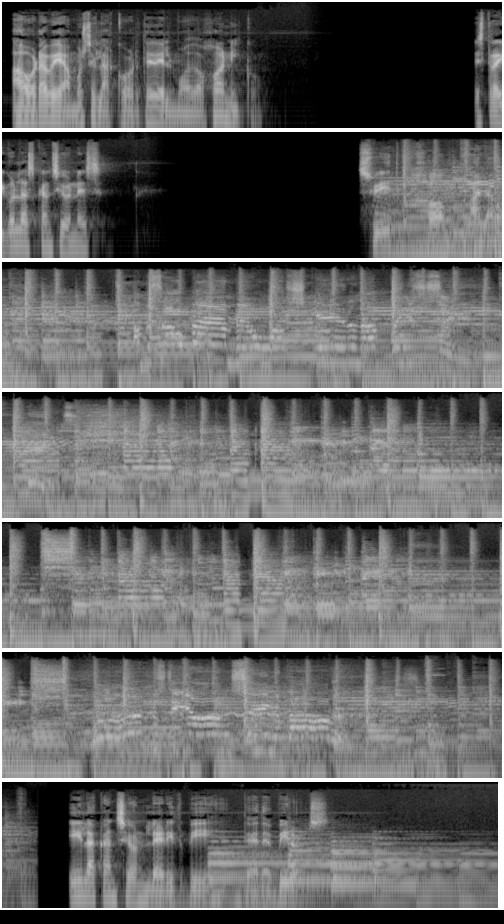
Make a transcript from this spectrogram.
Ahora veamos el acorde del modo jónico. Les traigo las canciones Sweet Home Alabama. Y la canción Let It Be de The Beatles.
